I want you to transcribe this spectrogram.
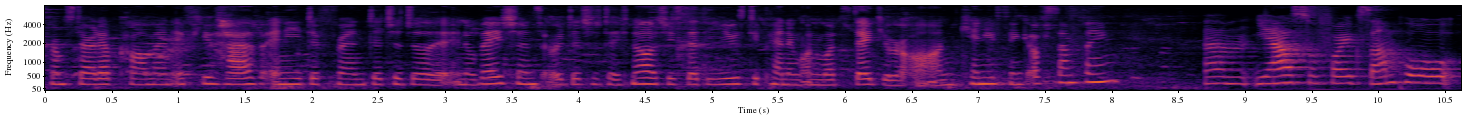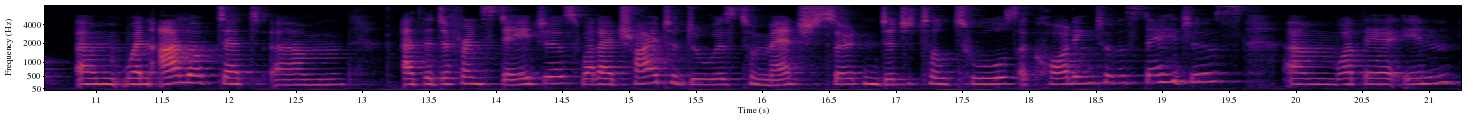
from Startup Common, if you have any different digital innovations or digital technologies that you use depending on what state you're on. Can you think of something? Um, yeah, so for example, um, when I looked at um, at the different stages, what I try to do is to match certain digital tools according to the stages, um, what they're in.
